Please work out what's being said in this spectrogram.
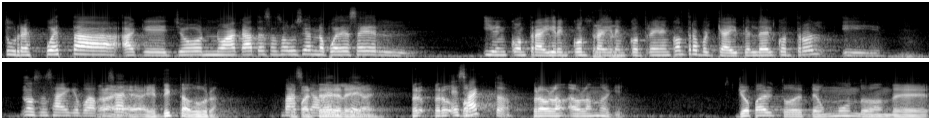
tu respuesta a que yo no acate esa solución no puede ser ir en contra, ir en contra, ir en contra, ir en contra, porque ahí pierde el control y no se sabe qué pueda pasar. Ahí es dictadura. De parte de la Pero, pero, Exacto. pero hablando aquí, yo parto desde un mundo donde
